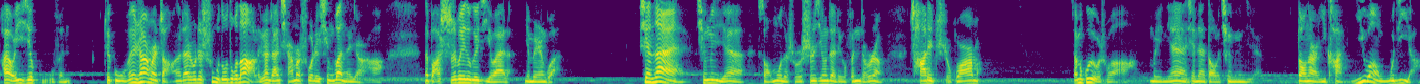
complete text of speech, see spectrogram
还有一些古坟，这古坟上面长的，再说这树都多大了？像咱前面说这姓万那家啊，那把石碑都给挤歪了，也没人管。现在清明节扫墓的时候，实行在这个坟头上插这纸花嘛。咱们古友说啊，每年现在到了清明节，到那儿一看，一望无际啊，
